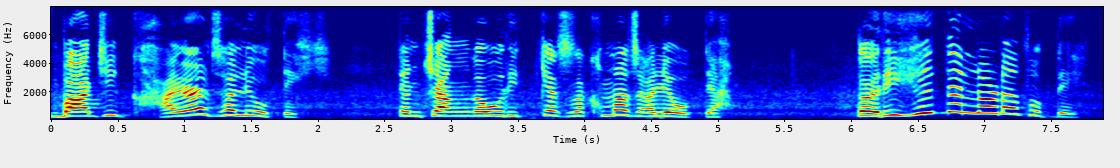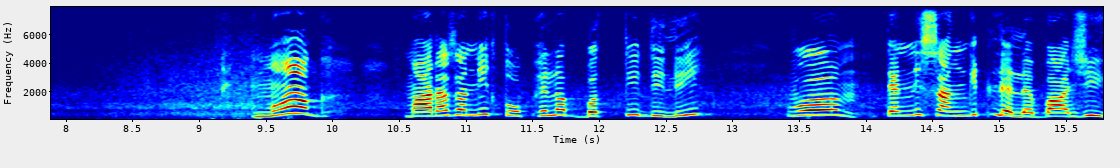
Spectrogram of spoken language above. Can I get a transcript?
बाजी घायाळ झाले होते. त्यांच्या अंगावर इतक्या जखमा झाल्या होत्या. तरीही ते लढत होते. मग महाराजांनी तोफेला बत्ती दिली व त्यांनी सांगितलेलं बाजी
